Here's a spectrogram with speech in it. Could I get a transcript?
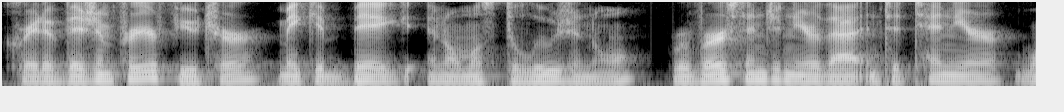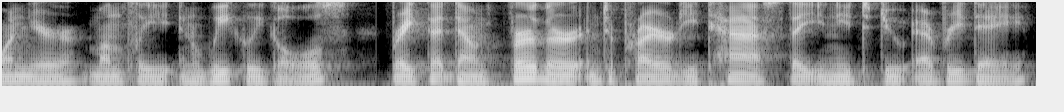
Create a vision for your future, make it big and almost delusional, reverse engineer that into 10 year, 1 year, monthly, and weekly goals, break that down further into priority tasks that you need to do every day.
